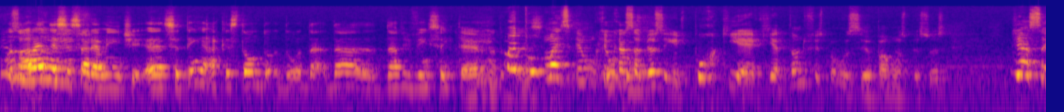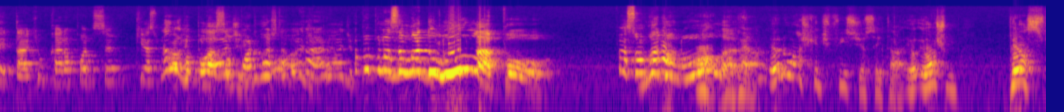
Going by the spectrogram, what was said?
Mas não é Exatamente. necessariamente. é, você tem a questão do- do- da, da, da vivência interna do Mas, país. mas eu- o que eu quero saber é o seguinte, por que é que é tão difícil pra você ou pra algumas pessoas de aceitar que o cara pode ser, que a, Não, a população pode, pode, gostar pode, do cara. pode. A população gosta do Lula, pô! O pessoal gosta do Lula. eu não acho que é difícil de aceitar. Eu, eu acho, pelas,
